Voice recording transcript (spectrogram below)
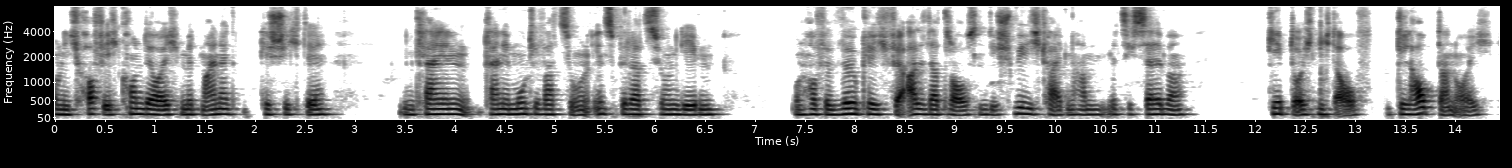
und ich hoffe, ich konnte euch mit meiner Geschichte 'n kleinen kleine Motivation, Inspiration geben und hoffe wirklich für alle da draußen, die Schwierigkeiten haben mit sich selber: Gebt euch nicht auf. Glaubt an euch.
